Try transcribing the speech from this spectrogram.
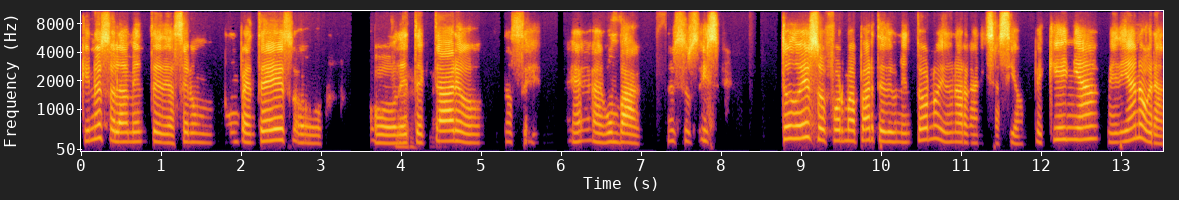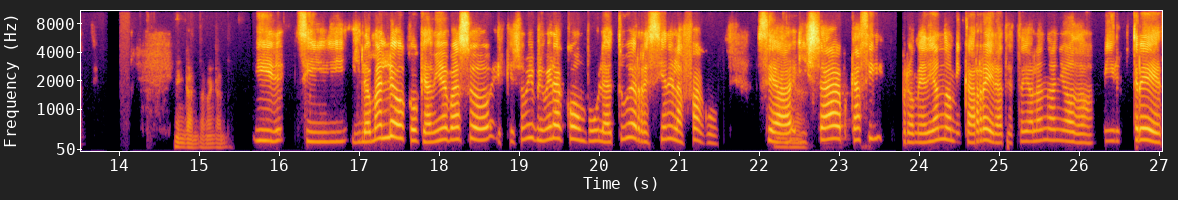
que no es solamente de hacer un, un pentest o, o Claro, detectar o, no sé, eh, algún bug. Eso es, todo eso forma parte de un entorno y de una organización, pequeña, mediana o grande. me encanta, me encanta. Y, si, y lo más loco que a mí me pasó es que yo mi primera compu la tuve recién en la facu. O sea, y ya casi promediando mi carrera, te estoy hablando año 2003,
